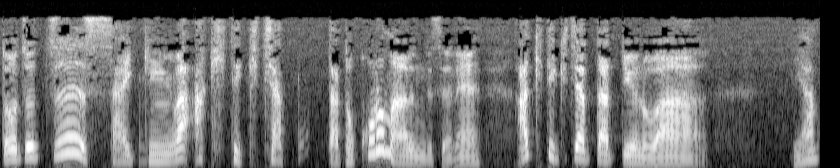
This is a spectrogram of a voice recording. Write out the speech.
とずつ最近は飽きてきちゃったところもあるんですよね。飽きてきちゃったっていうのは、やっ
